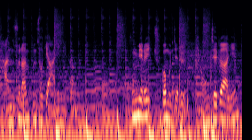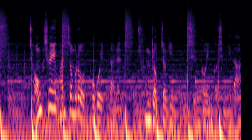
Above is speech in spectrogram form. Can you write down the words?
단순한 분석이 아닙니다. 국민의 주거 문제를 경제가 아닌 정치의 관점으로 보고 있다는 충격적인 증거인 것입니다.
